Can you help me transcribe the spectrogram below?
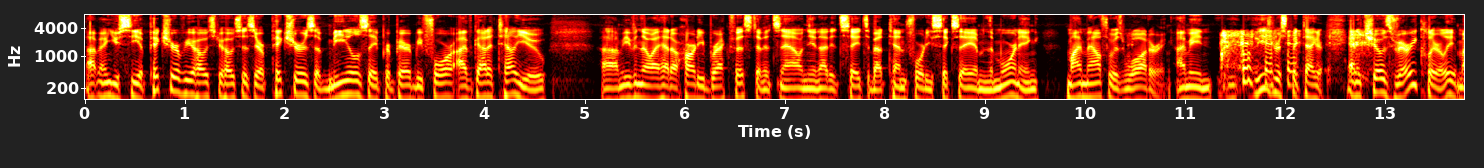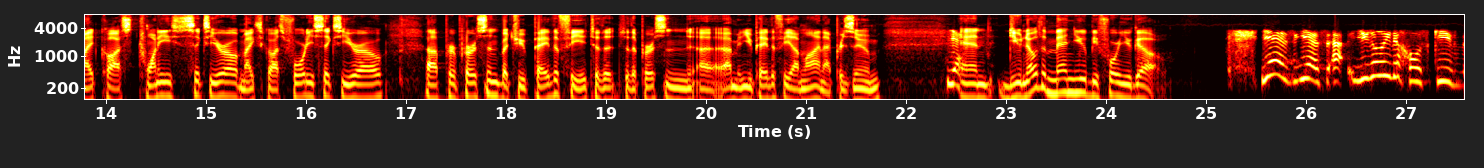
I mean, you see a picture of your host, your hostess. There are pictures of meals they prepared before. I've got to tell you, um, even though I had a hearty breakfast and it's now in the United States about 10:46 a.m. in the morning, my mouth was watering. I mean, these are spectacular, and it shows very clearly. It might cost 26 euro. It might cost 46 euro uh, per person, but you pay the fee to the to the person. Uh, I mean, you pay the fee online, I presume. Yes. And do you know the menu before you go? Yes, yes. Uh, usually the host give,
